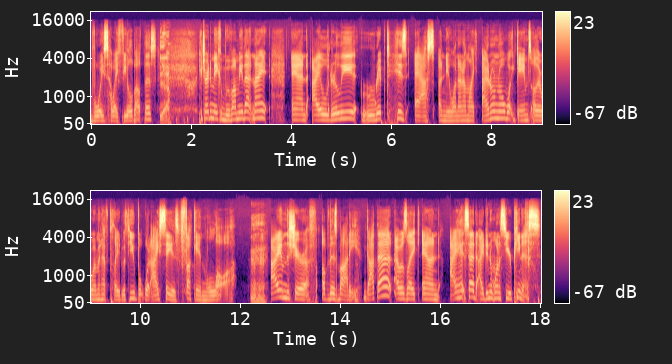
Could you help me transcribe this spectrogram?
voice how I feel about this. Yeah. He tried to make a move on me that night, and I literally ripped his ass a new one. And I'm like, I don't know what games other women have played with you, but what I say is fucking law. I am the sheriff of this body. Got that? I was like, and I said I didn't want to see your penis.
